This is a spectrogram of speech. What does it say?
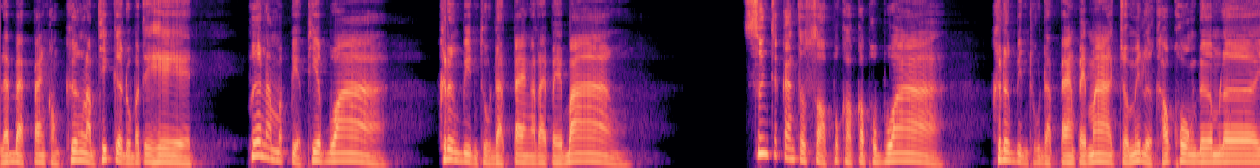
และแบบแปลงของเครื่องลำที่เกิดอุบัติเหตุ เพื่อนำมาเปรียบเทียบว่า เครื่องบินถูกดัดแปลงอะไรไปบ้าง ซึ่งจากการตรวจสอบพวกเขาก็พบว่า เครื่องบินถูกดัดแปลงไปมากจนไม่เหลือเขาโครงเดิมเลย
